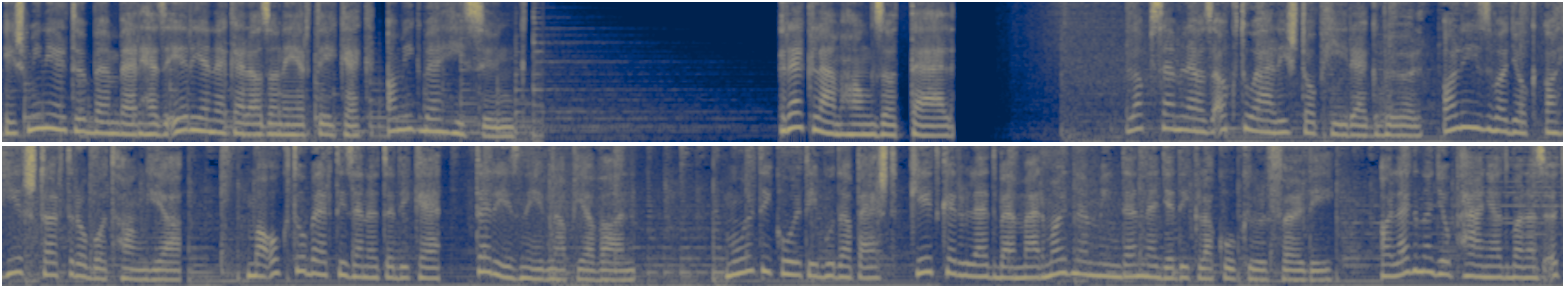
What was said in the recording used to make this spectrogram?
és minél több emberhez érjenek el azon értékek, amikben hiszünk. Reklám hangzott el. Lapszemle az aktuális top hírekből. Alíz vagyok, a hírstart robot hangja. Ma október 15-e, Teréz névnapja van. Multikulti Budapest, két kerületben már majdnem minden negyedik lakó külföldi. A legnagyobb hányadban az 5.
